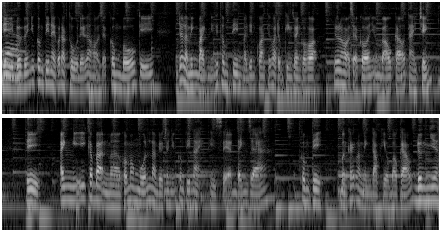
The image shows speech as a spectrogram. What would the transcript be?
Thì yeah. đối với những công ty này có đặc thù đấy là họ sẽ công bố cái rất là minh bạch những cái thông tin mà liên quan tới hoạt động kinh doanh của họ. Tức là họ sẽ có những báo cáo tài chính. Thì anh nghĩ các bạn mà có mong muốn làm việc cho những công ty này thì sẽ đánh giá công ty bằng cách là mình đọc hiểu báo cáo. Đương nhiên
